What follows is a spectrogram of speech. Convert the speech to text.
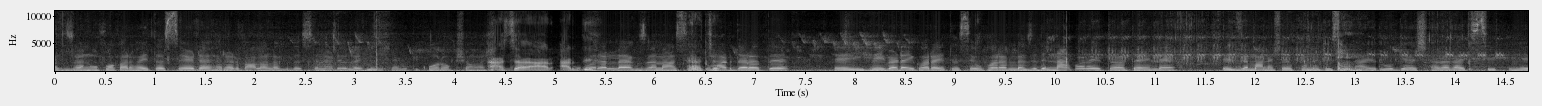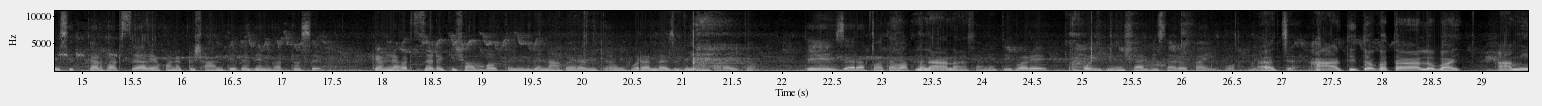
একজন উপকার হইতেছে এটা হেরার ভালো লাগতেছে না এটা হলো হিংসা নীতি করুক সমস্যা আচ্ছা আর আর আল্লাহ একজন আছে আচ্ছা। তোমার দ্বারাতে এই হেই বেড়াই করাইতেছে উপর আল্লাহ যদি না করাইতো তাহলে এই যে মানুষের কোনো কিছু নাই রোগে সারা রাত শীত- চিৎকার ফাটছে আর এখন একটু শান্তিতে দিন কাটতেছে কেমনে কাটতেছে এটা কি সম্ভব তুমি যদি না করা উপর আল্লাহ যদি না করাইতো তো এই যারা কথাবার্তা না। করে ওই হিংসার বিচারও পাইব। আচ্ছা আর তৃতীয় কথা হলো ভাই, আমি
